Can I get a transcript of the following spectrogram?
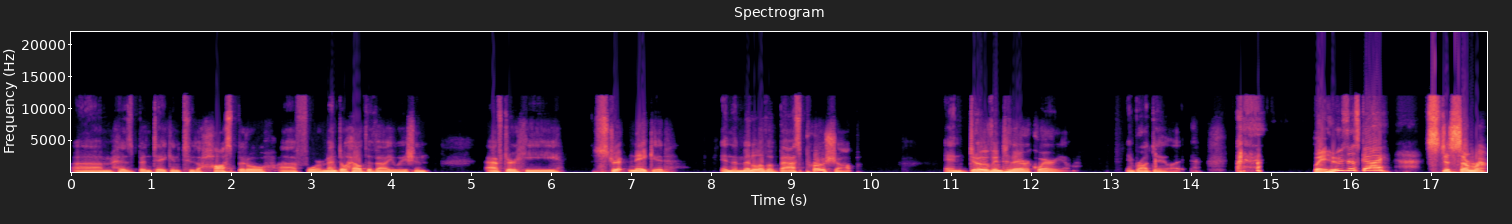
um, has been taken to the hospital uh, for mental health evaluation after he stripped naked in the middle of a Bass Pro Shop and dove into their aquarium in broad daylight. Wait, who's this guy? It's just some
